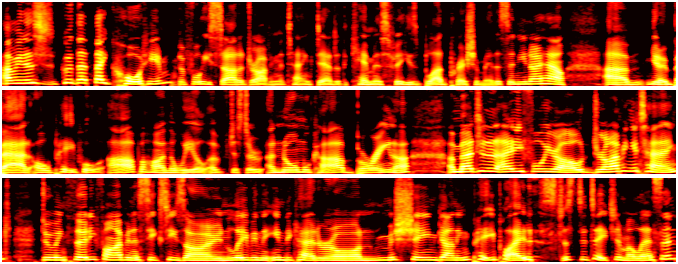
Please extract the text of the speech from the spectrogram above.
I mean, it's good that they caught him before he started driving the tank down to the chemist for his blood pressure medicine. You know how, um, you know, bad old people are behind the wheel of just a, a normal car, Barina. Imagine an 84 year old driving a tank, doing 35 in a 60 zone, leaving the indicator on, machine gunning P platers just to teach him a lesson.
